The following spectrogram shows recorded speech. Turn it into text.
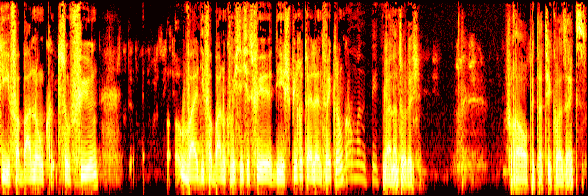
die Verbannung zu fühlen, weil die Verbannung wichtig ist für die spirituelle Entwicklung? Ja, natürlich. Frau Petatikwa 6.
